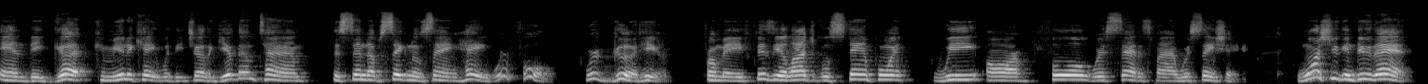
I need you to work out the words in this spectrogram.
and the gut communicate with each other. Give them time to send up signals saying, hey, we're full, we're good here. From a physiological standpoint, we are full, we're satisfied, we're satiated. Once you can do that,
